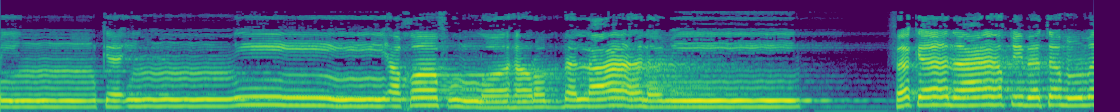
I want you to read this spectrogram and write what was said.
منك إني أخاف الله رب العالمين. فكان عاقبتهما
